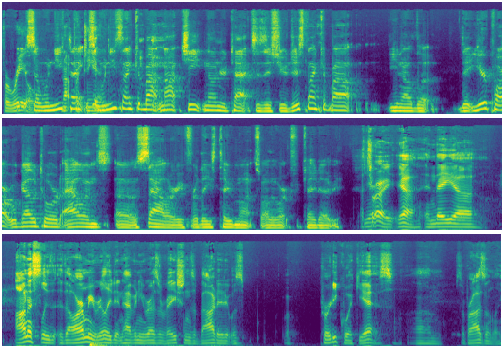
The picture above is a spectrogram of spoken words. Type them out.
for real So when you not think pretend. when you think about not cheating on your taxes this year, just think about you know the that your part will go toward Alan's uh, salary for these two months while they work for KW. That's Yeah. right. Yeah. And they uh honestly the the army really didn't have any reservations about it. It was a pretty quick yes. Um surprisingly.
